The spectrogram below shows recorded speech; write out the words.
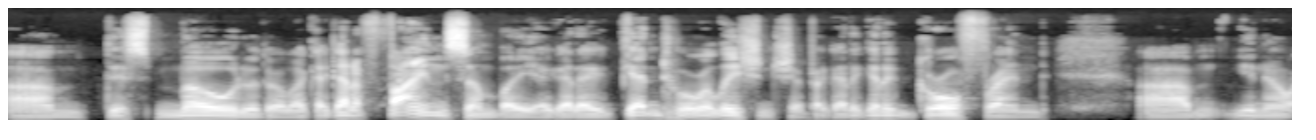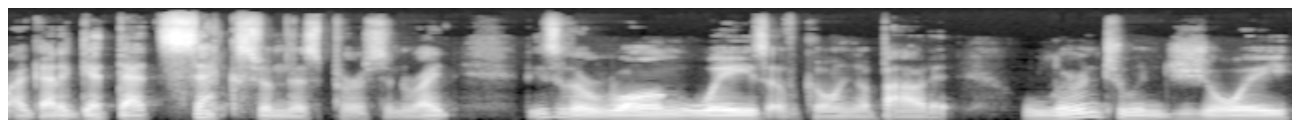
um, this mode where they're like, I got to find somebody, I got to get into a relationship, I got to get a girlfriend, um, you know, I got to get that sex from this person, right? These are the wrong ways of going about it. Learn to enjoy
